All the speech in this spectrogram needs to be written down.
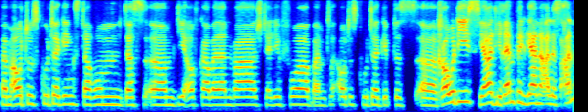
Beim Autoscooter ging es darum, dass ähm, die Aufgabe dann war, stell dir vor, beim Autoscooter gibt es äh, Raudis, ja, die rempeln gerne alles an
